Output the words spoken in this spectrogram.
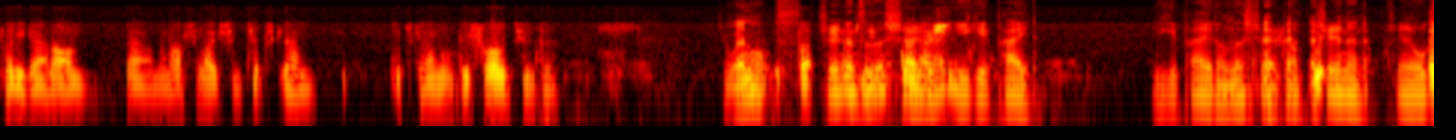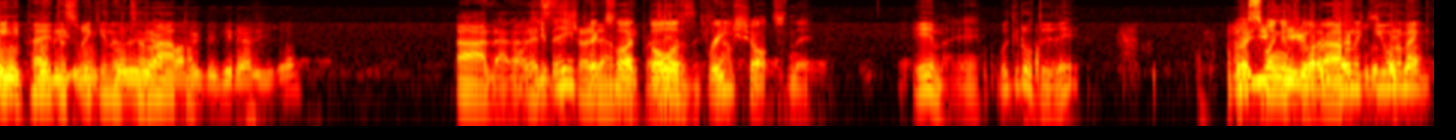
plenty going on um, in isolation. Tips going, tips going all good for Robertson to Did you win? Well, but tune into this show, mate. You get paid. You get paid on this show, bud. Tune in. Tune in. We'll get you paid Smithy- this isn't weekend in the only Tarapa. one who's ahead out of you guys? Ah, no, no. Oh, that's he the picks like beat, dollar three count. shots in that. Yeah, mate. Yeah. We could all do that. We're swinging for the guys raft. You wanna- to you wanna make-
